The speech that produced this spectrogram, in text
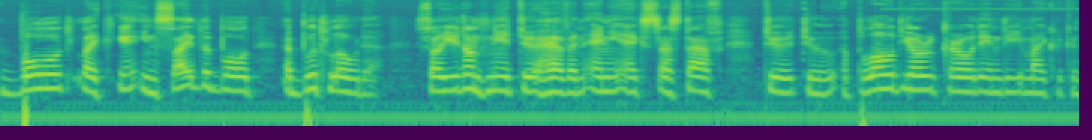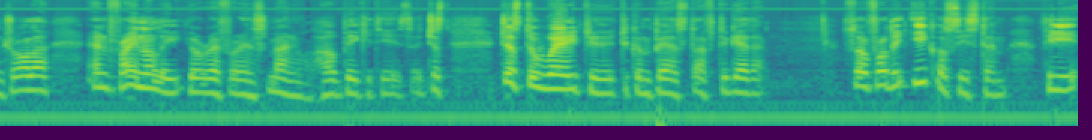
board like inside the board a bootloader? So you don't need to have an, any extra stuff to, to upload your code in the microcontroller and finally your reference manual how big it is just just a way to, to compare stuff together so for the ecosystem the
